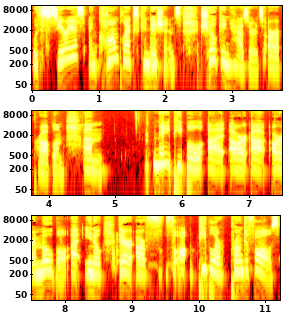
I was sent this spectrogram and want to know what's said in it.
with serious and complex conditions. Choking hazards are a problem. Um, many people uh, are uh, are immobile. Uh, you know, there are people are prone to falls.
